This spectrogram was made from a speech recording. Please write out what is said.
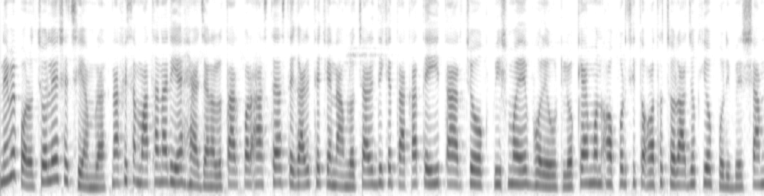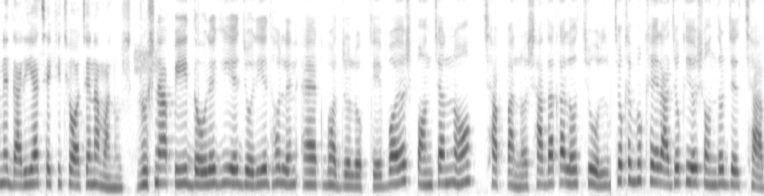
নেমে পড়ো, চলে এসেছি আমরা। নাফিসা মাথা নাড়িয়ে হ্যাঁ জানালো। তারপর আস্তে আস্তে গাড়ি থেকে নামলো। চারিদিকে তাকাতেই তার চোখ বিস্ময়ে ভরে উঠল। কেমন অপরিচিত অথচ রাজকীয় পরিবেশ। সামনে দাঁড়িয়ে আছে কিছু অচেনা মানুষ। রুশনাপি দৌড়ে গিয়ে জড়িয়ে ধরলেন এক ভদ্রলোককে। বয়স পঞ্চান্ন, ছাপ্পান্ন, সাদা কালো চুল, চোখে মুখে রাজকীয় সৌন্দর্যের ছাপ,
